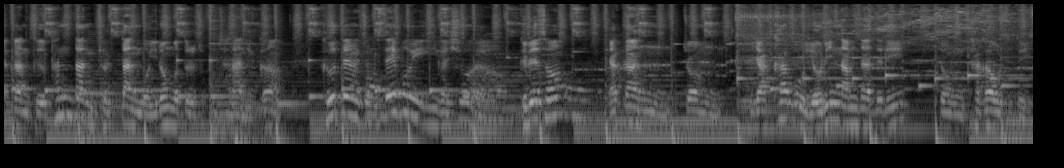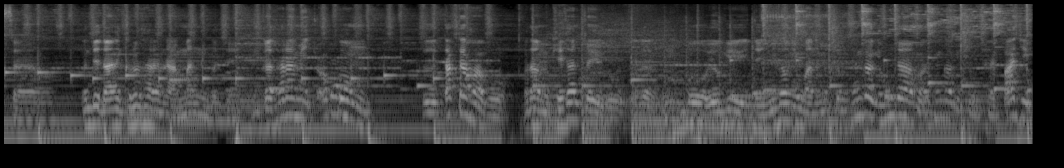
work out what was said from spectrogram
약간 그 판단, 결단 뭐 이런 것들을 조금 잘하니까 그것 때문에 좀 세 보이기가 쉬워요. 그래서 네. 약간 좀 약하고 여린 남자들이 좀 다가올 수도 있어요. 근데 나는 그런 사람이 안 맞는 거지. 그러니까 사람이 조금 그 딱딱하고 그다음에 계산적이고 그다음에 뭐 여기 이제 인성이 많으면 좀 생각이 혼자만 생각이 좀 잘 빠지고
